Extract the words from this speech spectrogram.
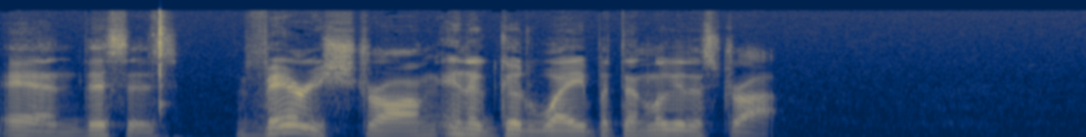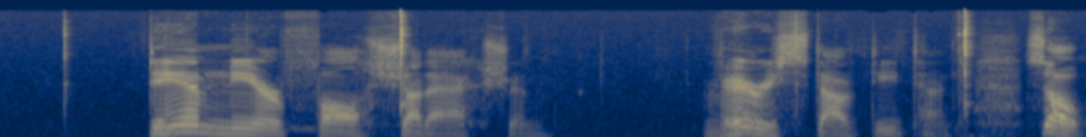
And this is very strong in a good way. But then look at this drop. Damn near false shut action. Very stout detent. So,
